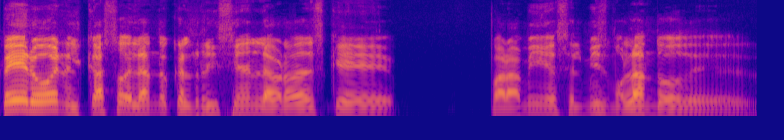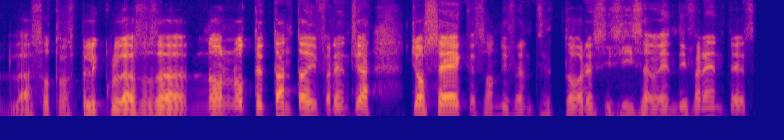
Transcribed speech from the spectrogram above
Pero en el caso de Lando Calrissian, la verdad es que para mí es el mismo Lando de las otras películas. O sea, no noté tanta diferencia. Yo sé que son diferentes actores y sí se ven diferentes,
